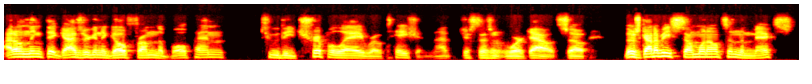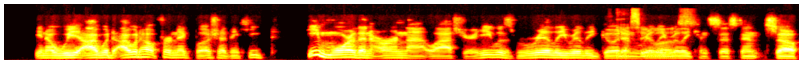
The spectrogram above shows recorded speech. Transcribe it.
I don't think that guys are going to go from the bullpen to the AAA rotation. That just doesn't work out. So there's got to be someone else in the mix. You know, we I would I would hope for Nick Bush. I think he he more than earned that last year. He was really, really good yes, and really, really consistent. So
